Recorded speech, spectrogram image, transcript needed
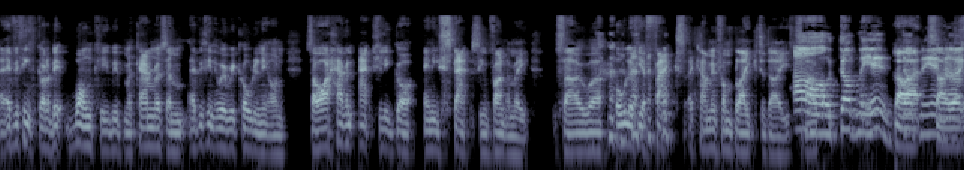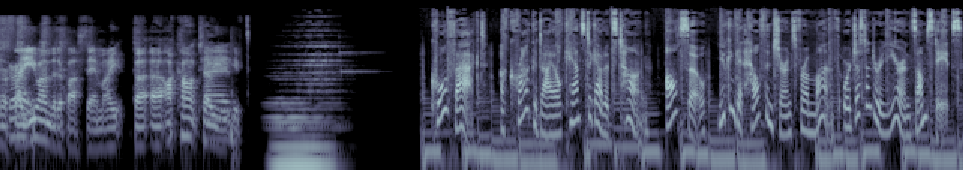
uh, everything's gone a bit wonky with my cameras and everything that we're recording it on. So I haven't actually got any stats in front of me. So uh, all of your facts are coming from Blake today. So- Oh, dob me in, Like, dob me in. so Right, I'm great. you under the bus there, mate. But uh, I can't tell Um, you if Cool fact a crocodile can't stick out its tongue. Also, you can get health insurance for a month or just under a year in some states.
